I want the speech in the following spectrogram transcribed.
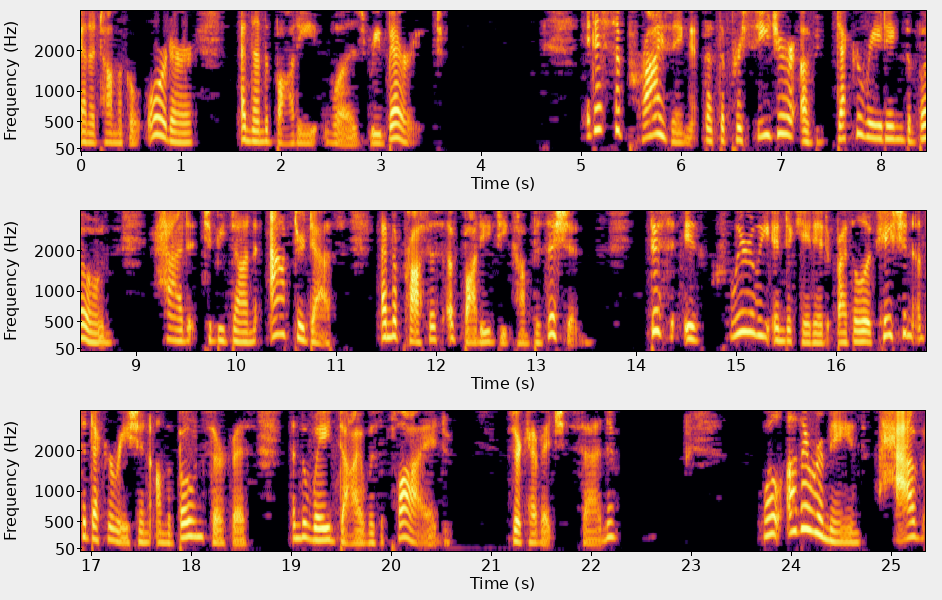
anatomical order and then the body was reburied. It is surprising that the procedure of decorating the bones had to be done after death and the process of body decomposition. This is clearly indicated by the location of the decoration on the bone surface and the way dye was applied. Żurkiewicz said, while other remains have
